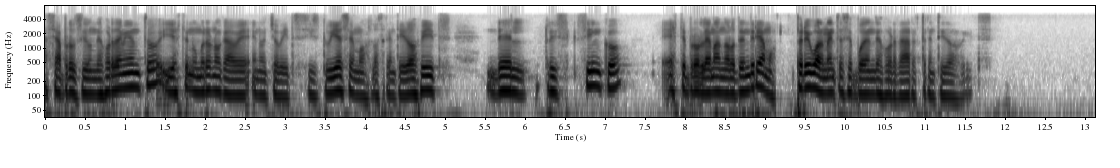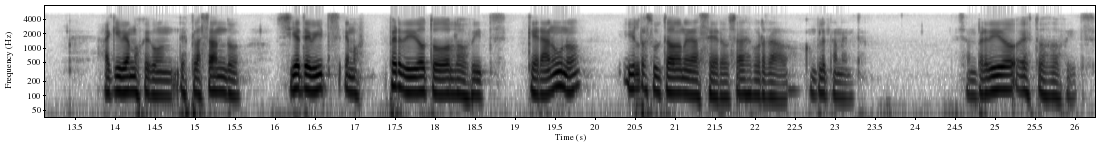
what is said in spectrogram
Se ha producido un desbordamiento y este número no cabe en 8 bits. Si tuviésemos los 32 bits del RISC-5, este problema no lo tendríamos, pero igualmente se pueden desbordar 32 bits. Aquí vemos que con desplazando 7 bits hemos perdido todos los bits que eran 1 y el resultado me da 0, se ha desbordado completamente. Se han perdido estos dos bits.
